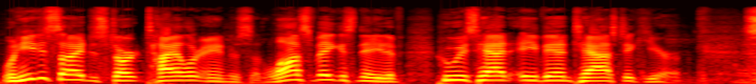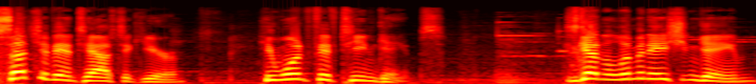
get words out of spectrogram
when he decided to start Tyler Anderson, Las Vegas native, who has had a fantastic year. Such a fantastic year, he won 15 games. He's got an elimination game,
